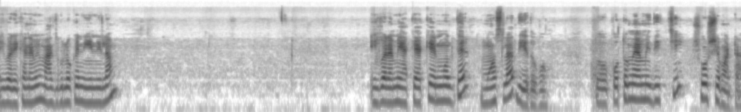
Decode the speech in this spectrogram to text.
এইবার এখানে আমি মাছগুলোকে নিয়ে নিলাম। এইবার আমি একে একে এর মধ্যে মশলা দিয়ে দেবো। তো প্রথমে আমি দিচ্ছি সর্ষে বাটা।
